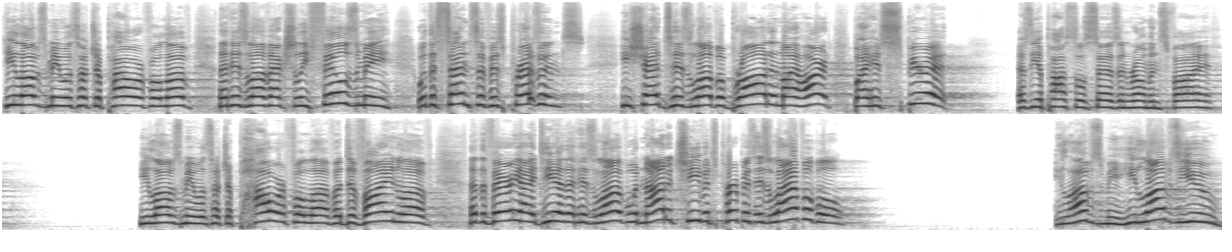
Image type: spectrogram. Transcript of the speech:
He loves me with such a powerful love that his love actually fills me with a sense of his presence. He sheds his love abroad in my heart by his spirit, as the apostle says in Romans 5. He loves me with such a powerful love, a divine love, that the very idea that his love would not achieve its purpose is laughable. He loves me. He loves you.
